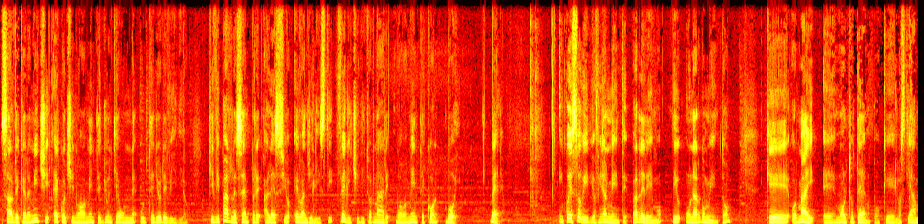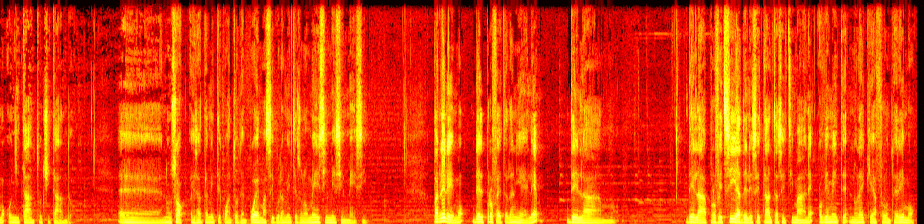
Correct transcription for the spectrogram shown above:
Salve cari amici, eccoci nuovamente giunti a un ulteriore video. Chi vi parla è sempre Alessio Evangelisti, felici di tornare nuovamente con voi. Bene, in questo video finalmente parleremo di un argomento che ormai è molto tempo che lo stiamo ogni tanto citando. Eh, non so esattamente quanto tempo è, ma sicuramente sono mesi, mesi e mesi. Parleremo del profeta Daniele, della, della profezia delle 70 settimane. Ovviamente non è che affronteremo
